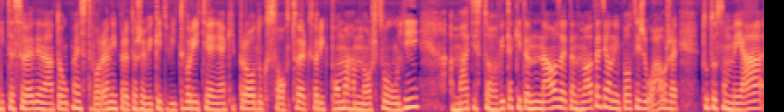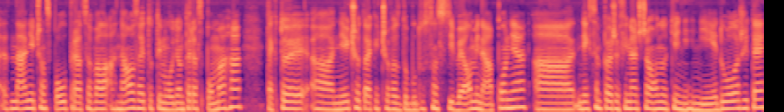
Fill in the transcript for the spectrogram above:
IT svet je na to úplne stvorený, pretože vy keď vytvoríte nejaký produkt, software, ktorý pomáha množstvu ľudí a máte z toho vy taký ten naozaj ten hmatateľný pocit, že wow, že tuto som ja na niečom spolupracovala a naozaj to tým ľuďom teraz pomáha, tak to je niečo také, čo vás do budúcnosti veľmi náplňa a nech nechcem povedať, že finančné ohodnotenie nie je dôležité,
